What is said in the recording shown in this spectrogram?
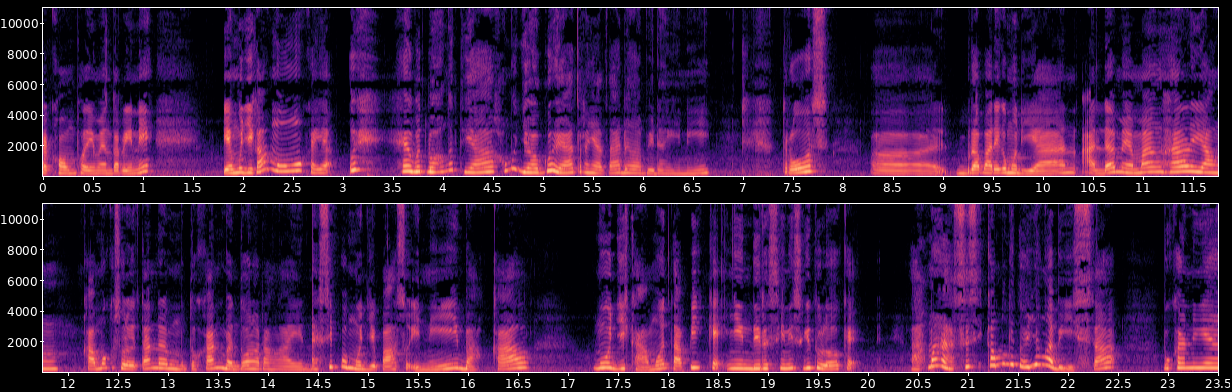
fake complimenter ini yang muji kamu kayak, wih hebat banget ya, kamu jago ya ternyata dalam bidang ini. Terus uh, beberapa hari kemudian ada memang hal yang kamu kesulitan dan membutuhkan bantuan orang lain. Nah, si pemuji palsu ini bakal muji kamu tapi kayak nyindir sinis gitu loh kayak ah masa sih kamu gitu aja nggak bisa bukannya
